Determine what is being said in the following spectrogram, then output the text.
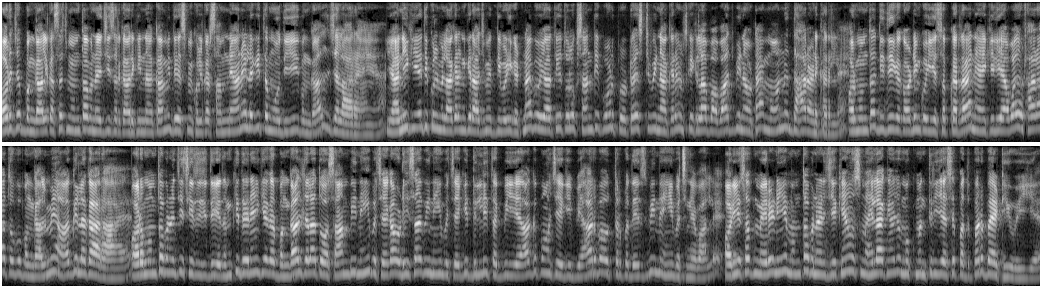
और जब बंगाल का सच ममता बनर्जी सरकार की नाकामी देश में खुलकर सामने आने लगी, तब मोदी जी बंगाल जला रहे हैं। यानी कि यदि कुल मिलाकर इनके राज्य में इतनी बड़ी घटना भी हो जाती है तो लोग शांतिपूर्ण प्रोटेस्ट भी ना करें, उसके खिलाफ आवाज़ भी ना उठाए, मौन धारण कर लें। और ममता दीदी के अकॉर्डिंग कोई ये सब कर रहा है, न्याय के लिए आवाज़ उठा रहा तो वो बंगाल में आग लगा रहा है। और ममता बनर्जी सीधे सीधे ये धमकी दे रहे हैं कि अगर बंगाल जला तो असम भी नहीं बचेगा, उड़ीसा भी नहीं बचेगी, दिल्ली तक भी ये आग पहुंचेगी, बिहार व उत्तर प्रदेश भी नहीं बचने वाले। और ये सब मेरे नहीं है, ममता बनर्जी के हैं, उस महिला के हैं जो मुख्यमंत्री जैसे पद पर पर बैठी हुई है।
